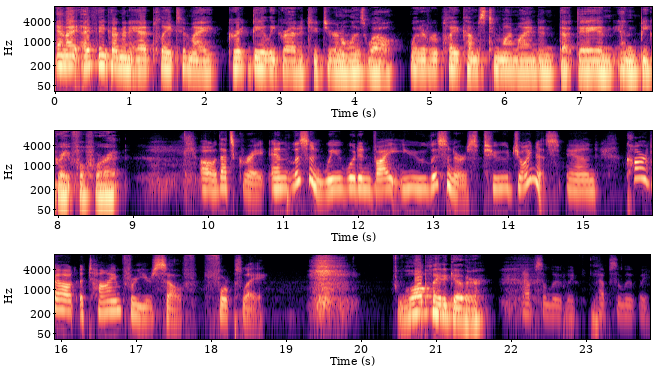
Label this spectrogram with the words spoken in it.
And I, I think I'm going to add play to my daily gratitude journal as well whatever play comes to my mind in that day and, and be grateful for it. Oh, that's great. And listen, we would invite you listeners to join us and carve out a time for yourself for play. We'll all play together. Absolutely. Absolutely.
